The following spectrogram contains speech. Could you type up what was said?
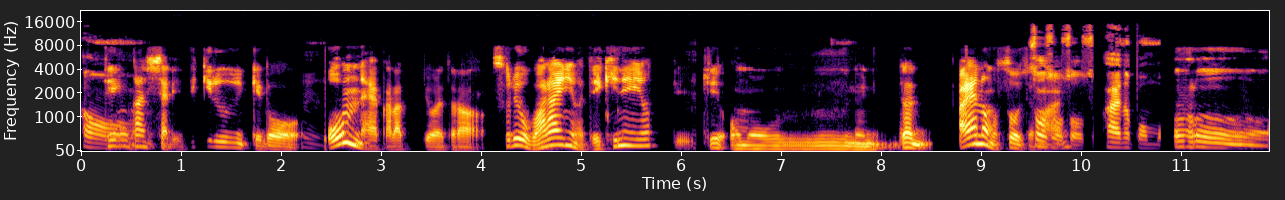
転換したりできるけど、うん女やからって言われたら、それを笑いにはできねえよって言って思うのに。だ綾野もそうじゃない？そうそうそうそう。あやのぽんも。うん。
